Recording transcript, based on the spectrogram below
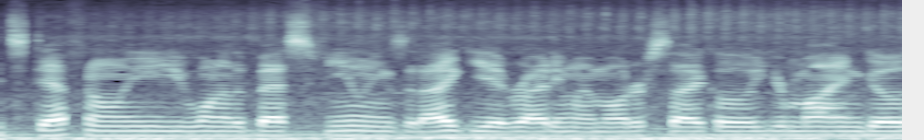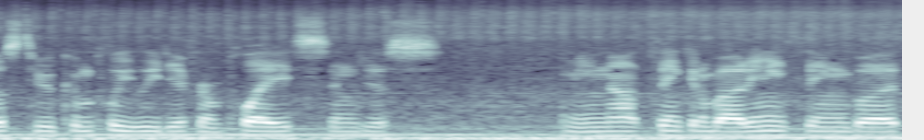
it's definitely one of the best feelings that I get riding my motorcycle. Your mind goes to a completely different place and just, I mean, not thinking about anything but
